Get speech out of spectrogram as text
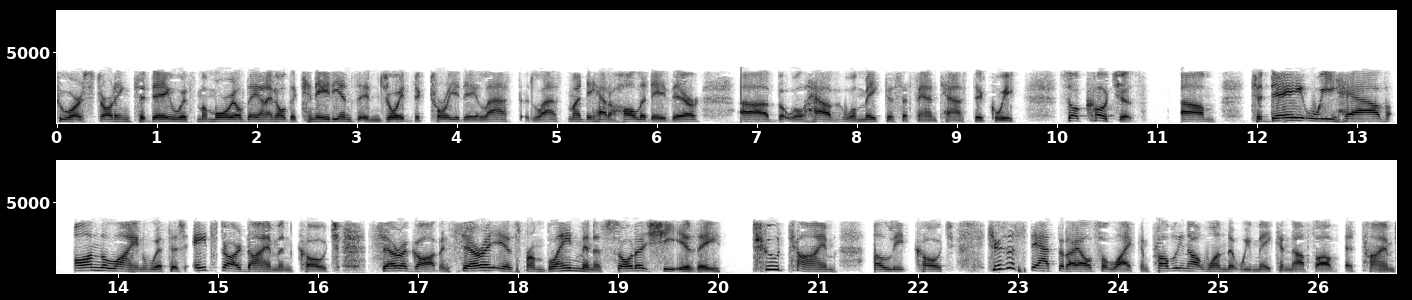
who are starting today with Memorial Day, and I know the Canadians enjoyed Victoria Day last last Monday, had a holiday there, uh, but we'll have we'll make this a fantastic week. So, coaches, um, today we have on the line with us eight-star diamond coach Sarah Gobb, and Sarah is from Blaine, Minnesota. She is a two-time elite coach. Here's a stat that I also like, and probably not one that we make enough of at times.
